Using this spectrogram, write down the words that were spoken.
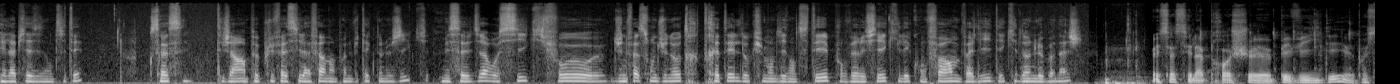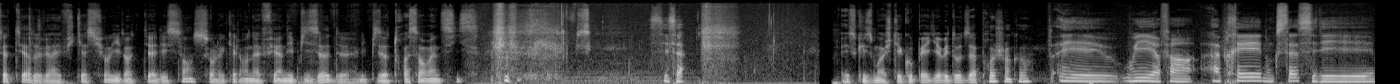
et la pièce d'identité. Donc ça, c'est déjà un peu plus facile à faire d'un point de vue technologique, mais ça veut dire aussi qu'il faut, euh, d'une façon ou d'une autre, traiter le document d'identité pour vérifier qu'il est conforme, valide et qu'il donne le bon âge. Mais ça, c'est l'approche euh, PVID, euh, prestataire de vérification d'identité à distance, sur lequel on a fait un épisode, euh, l'épisode 326. c'est ça. Excuse-moi, je t'ai coupé. Il y avait d'autres approches encore? Et Oui, enfin, après, donc ça, c'est des...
